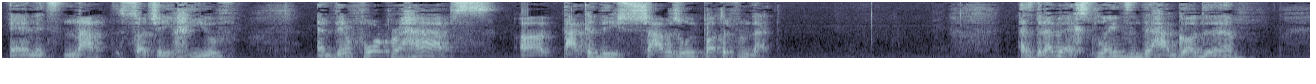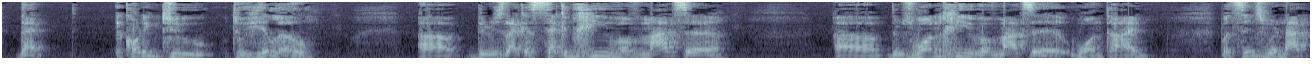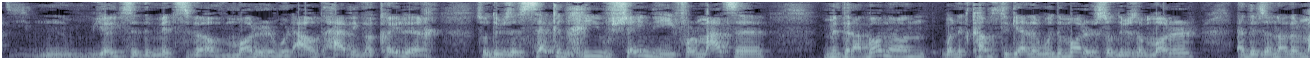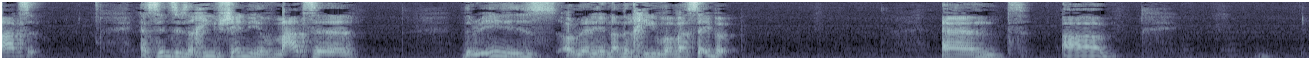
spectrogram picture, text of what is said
and it's not such a chiyuv, and therefore perhaps uh, Shabbos will be potter from that. As the Rebbe explains in the Haggadah, that according to to Hillel, uh, there is like a second chiyuv of matzah. Uh, there's one chiyuv of matzah one time, but since we're not yoytze the mitzvah of morer without having a koirech, so there's a second chiyuv sheni for matzah midrabonon when it comes together with the motor. So there's a motor and there's another matzah. And since there's a chiv sheni of matzah, there is already another chiv of aseba. And um,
